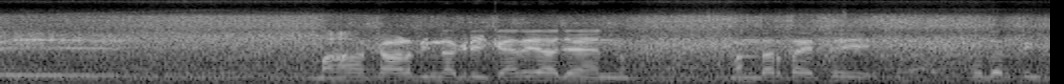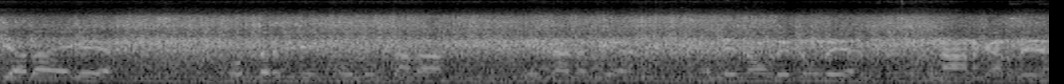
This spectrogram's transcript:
ਤੇ ਮਹਾਕਾਲ ਦੀ ਨਗਰੀ ਕਹਿੰਦੇ ਆ ਜੈਨ ਨੂੰ। ਮੰਦਰ ਤਾਂ ਇੱਥੇ ਕੁਦਰਤੀ ਜ਼ਿਆਦਾ ਹੈਗੇ ਆ। ਉਧਰ ਵੀ ਦੇਖੋ ਲੋਕਾਂ ਦਾ ਮੇਲਾ ਲੱਗਿਆ। ਥੱਲੇ ਨਹਾਉਂਦੇ ਧੋਂਦੇ ਆ, ਇਸ਼ਨਾਨ ਕਰਦੇ ਆ।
